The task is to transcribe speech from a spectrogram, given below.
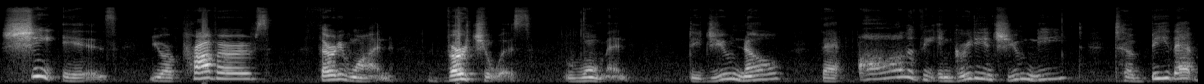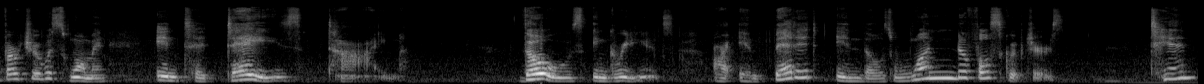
She is your Proverbs 31 virtuous woman. Did you know that all of the ingredients you need to be that virtuous woman in today's time, those ingredients are embedded in those wonderful scriptures 10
